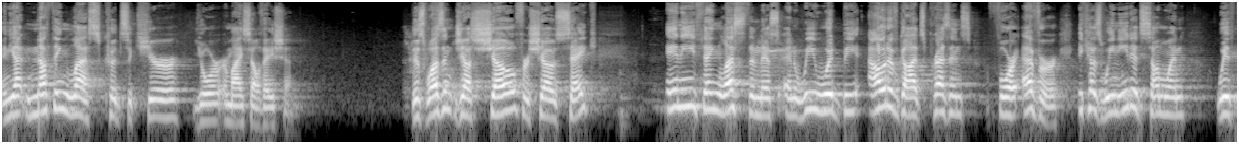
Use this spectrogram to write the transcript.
and yet nothing less could secure your or my salvation. This wasn't just show for show's sake. Anything less than this, and we would be out of God's presence forever because we needed someone with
